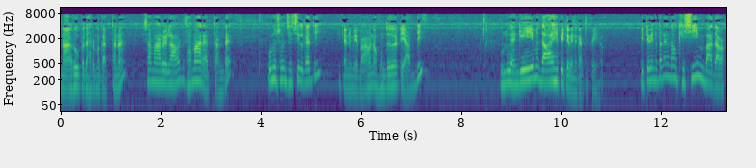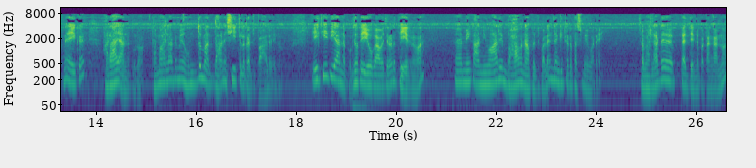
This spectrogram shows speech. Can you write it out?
නා රූප ධර්ම ගත්තන සමහර වෙලාවට සමහර ඇත්තන්ට උණුසුම් සිසිල් ගති, ඒ කියන්නේ මේ භාවනා හොඳට යද්දි මුළු ඇඟේම 10 පිට වෙන ගති පේනවා. පිට වෙන්න පටන් ගන්නවා කිසිම බාධාවක් නැහැ. ඒක හරහා යන්න පුළුවන්. තමයිලාට මේ හොඳ මධ්‍යාන શીතල ගති පහළ වෙනවා. ඒතියදී යන්න පුළුවන්. ඒකට යෝගාවචරයට තේරෙනවා මේක අනිවාර්යෙන් භාවනා ප්‍රතිඵල නැගිටට පස්සේ මේව නැහැ. සමහරලාට පැද්දෙන්න පටන් ගන්නවා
